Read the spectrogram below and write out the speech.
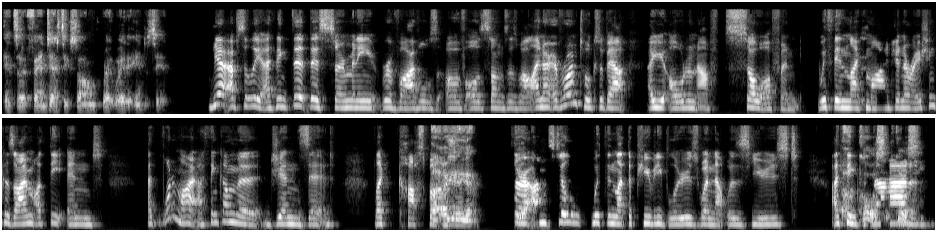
it's a fantastic song. Great way to end a set. Yeah, absolutely. I think that there's so many revivals of old songs as well. I know everyone talks about "Are you old enough?" so often within like my generation because I'm at the end. At, what am I? I think I'm a Gen Z, like Casper. Oh yeah, yeah. So yeah. I'm still within like the puberty blues when that was used. I oh, think of course, that. Of and,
